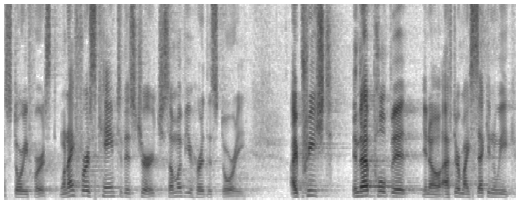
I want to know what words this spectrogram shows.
a story first. When I first came to this church, some of you heard this story. I preached in that pulpit, you know, after my second week,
